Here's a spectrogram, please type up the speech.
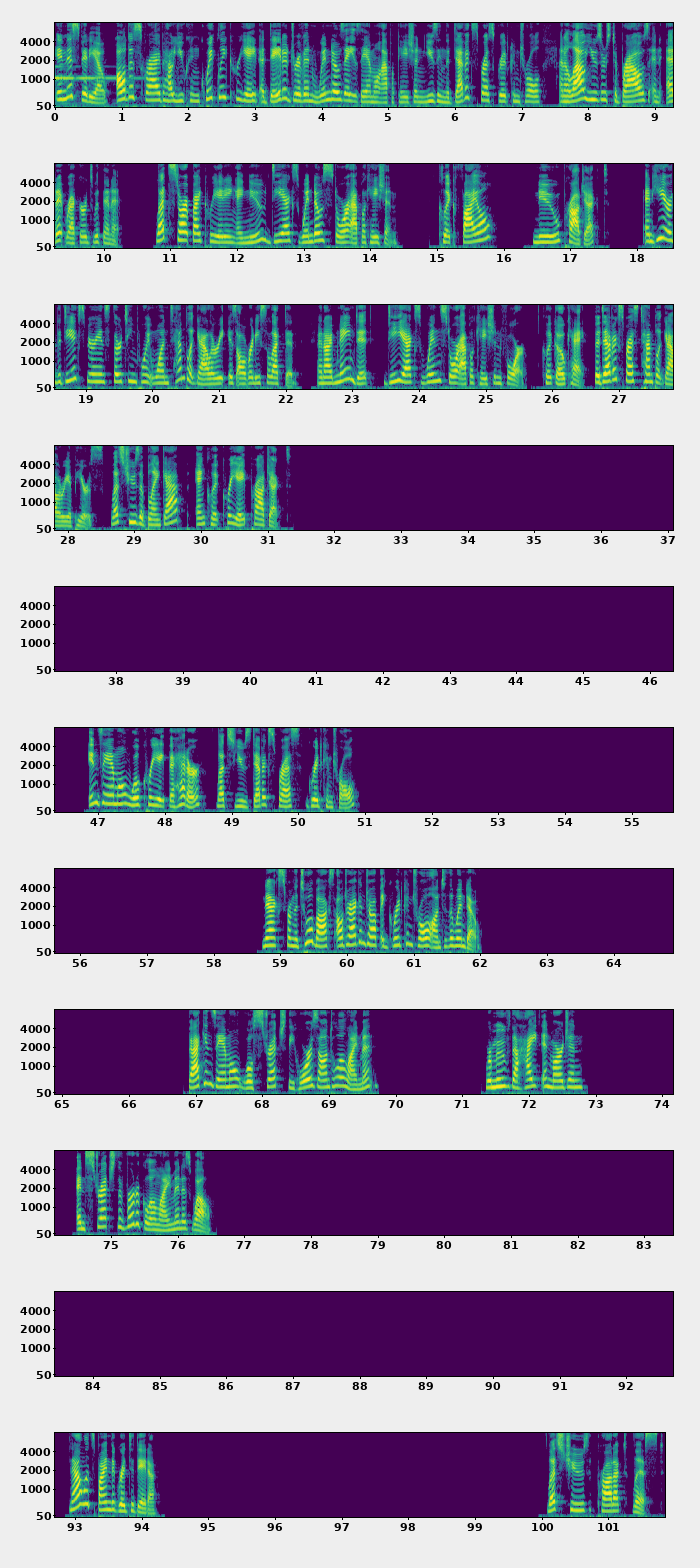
In this video, I'll describe how you can quickly create a data-driven Windows 8 XAML application using the DevExpress grid control and allow users to browse and edit records within it. Let's start by creating a new DX Windows Store application. Click File, New Project, and here the DXperience 13.1 template gallery is already selected, and I've named it DX WinStore Application 4. Click OK. The DevExpress template gallery appears. Let's choose a blank app and click Create Project. In XAML, we'll create the header. Let's use DevExpress grid control. Next, from the toolbox, I'll drag and drop a grid control onto the window. Back in XAML, we'll stretch the horizontal alignment, remove the height and margin, and stretch the vertical alignment as well. Now let's bind the grid to data. Let's choose Product List.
